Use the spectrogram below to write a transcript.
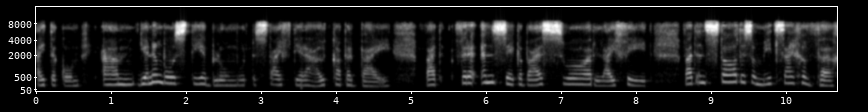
uit te kom. Um heuningbos teeblom word bestuif deur 'n houtkapperby wat vir 'n insek 'n baie swaar lyfie het wat in staat is om met sy gewig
